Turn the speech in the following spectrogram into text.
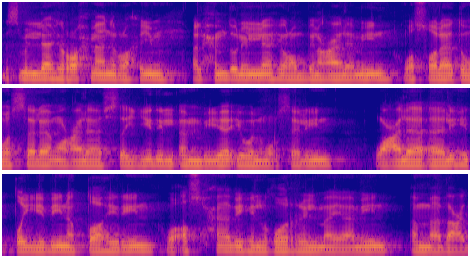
بسم الله الرحمن الرحيم الحمد لله رب العالمين والصلاة والسلام على سيد الأنبياء والمرسلين وعلى آله الطيبين الطاهرين وأصحابه الغر الميامين أما بعد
